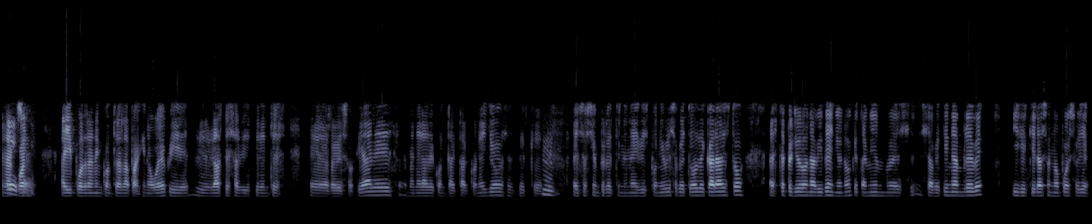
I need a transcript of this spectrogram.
en la cual ahí podrán encontrar la página web y enlaces a diferentes eh, redes sociales, manera de contactar con ellos, es decir, que mm. eso siempre lo tienen ahí disponible, sobre todo de cara a esto, a este periodo navideño, ¿no? Que también pues, se avecina en breve y que quieras o no, pues oye,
